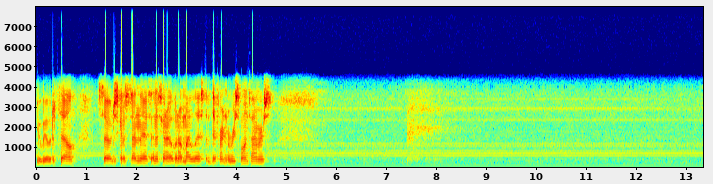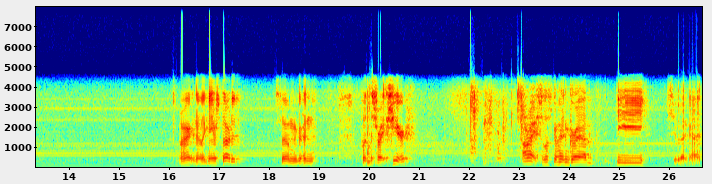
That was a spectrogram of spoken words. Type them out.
you'll be able to tell. So I'm just going to send this, and it's going to open up my list of different respawn timers. Alright, now the game started. So I'm going to go ahead and put this right here. Alright, so let's go ahead and grab the, see what I got.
